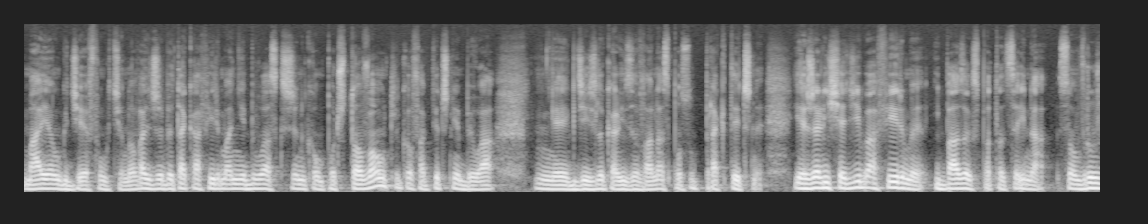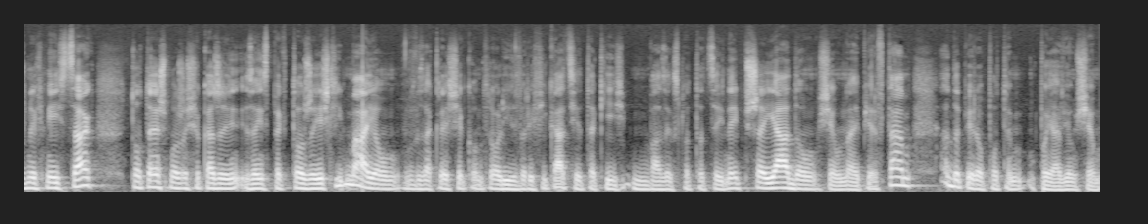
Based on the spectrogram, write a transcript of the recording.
mają gdzie funkcjonować, żeby taka firma nie była skrzynką pocztową, tylko faktycznie była mm, gdzieś zlokalizowana w sposób praktyczny. Jeżeli siedziba firmy i baza eksploatacyjna są w różnych miejscach, to też może się okazać, że inspektorzy, jeśli mają w zakresie kontroli weryfikację takiej bazy eksploatacyjnej, przejadą się najpierw tam, a dopiero potem pojawią się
